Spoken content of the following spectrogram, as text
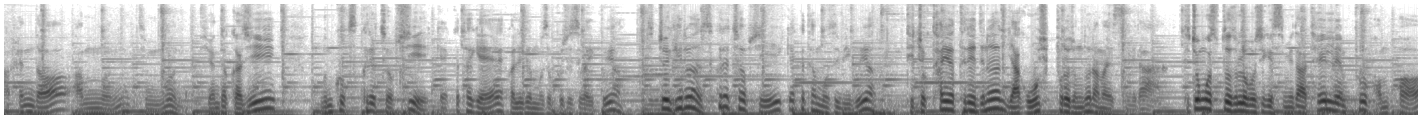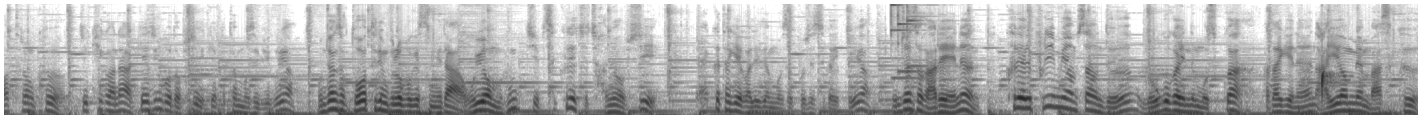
앞 핸더, 앞문, 뒷문, 뒤핸더까지 문콕 스크래치 없이 깨끗하게 관리된 모습 보실 수가 있고요. 뒤쪽 휠은 스크래치 없이 깨끗한 모습이고요. 뒤쪽 타이어 트레드는 약 50% 정도 남아 있습니다. 뒤쪽 모습도 둘러보시겠습니다. 테일 램프, 범퍼, 트렁크 찍히거나 깨진 곳 없이 깨끗한 모습이고요. 운전석 도어 트림 둘러보겠습니다. 오염, 흠집, 스크래치 전혀 없이 깨끗하게 관리된 모습 보실 수가 있고요. 운전석 아래에는 크렐 프리미엄 사운드 로고가 있는 모습과 바닥에는 아이언맨 마스크,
